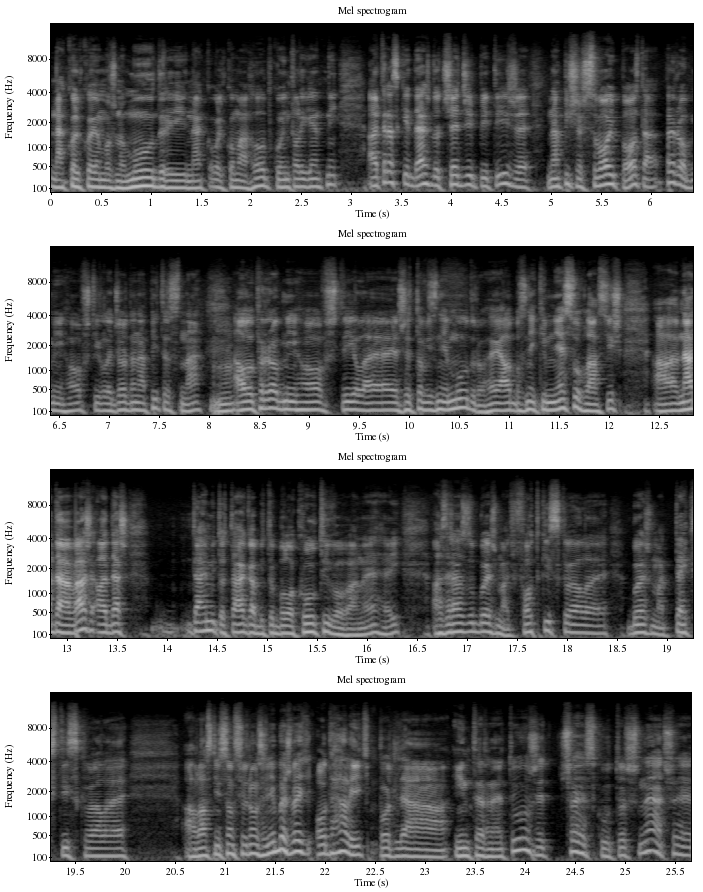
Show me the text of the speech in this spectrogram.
nakoľko je možno múdry, nakoľko má hĺbku, inteligentný. A teraz keď dáš do ChatGPT, že napíšeš svoj post a prerob mi ho v štýle Jordana Petersona mm. alebo prerob mi ho v štýle, že to vyznie múdro, hej, alebo s niekým nesúhlasíš a nadávaš, ale dáš daj mi to tak, aby to bolo kultivované, hej. A zrazu budeš mať fotky skvelé, budeš mať texty skvelé, a vlastne som si uvedomil, že nebudeš vedieť odhaliť podľa internetu, že čo je skutočné a čo je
